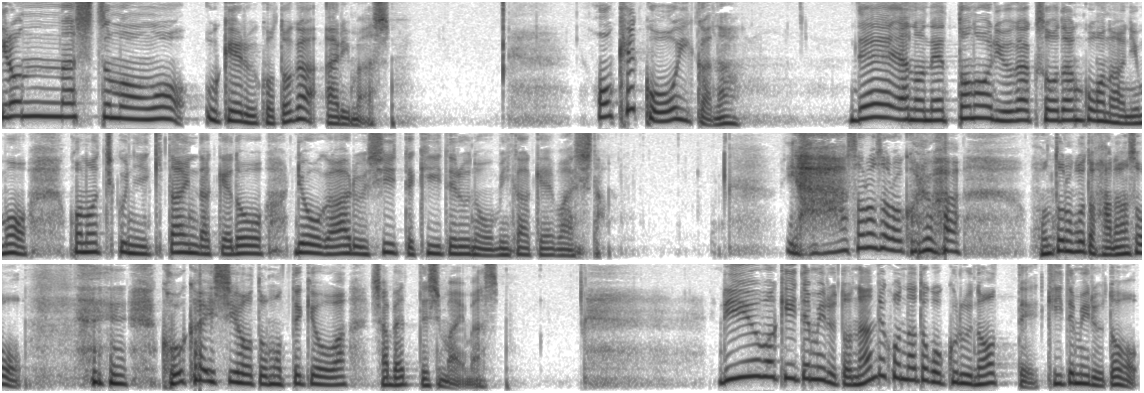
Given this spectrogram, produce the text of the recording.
いろんな質問を受けることがあります。結構多いかな。で、あのネットの留学相談コーナーにも、この地区に行きたいんだけど、寮があるしって聞いてるのを見かけました。いやー、そろそろこれは本当のこと話そう。公開しようと思って今日は喋ってしまいます。理由は聞いてみると、なんでこんなとこ来るのって聞いてみると、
